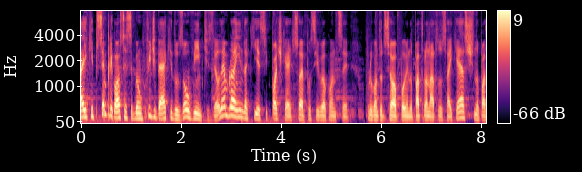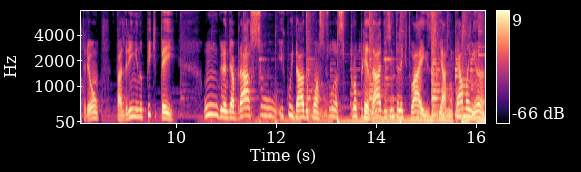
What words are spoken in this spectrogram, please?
a equipe sempre gosta de receber um feedback dos ouvintes. Eu lembro ainda que esse podcast só é possível acontecer por conta do seu apoio no patronato do SciCast, no Patreon, Padrim e no PicPay. Um grande abraço e cuidado com as suas propriedades intelectuais e até amanhã!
